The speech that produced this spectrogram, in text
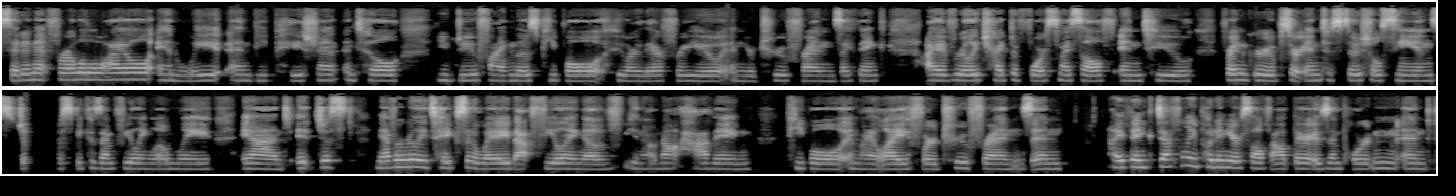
sit in it for a little while and wait and be patient until you do find those people who are there for you and your true friends. I think I have really tried to force myself into friend groups or into social scenes just because I'm feeling lonely. And it just never really takes away that feeling of, you know, not having people in my life or true friends. And I think definitely putting yourself out there is important. And,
